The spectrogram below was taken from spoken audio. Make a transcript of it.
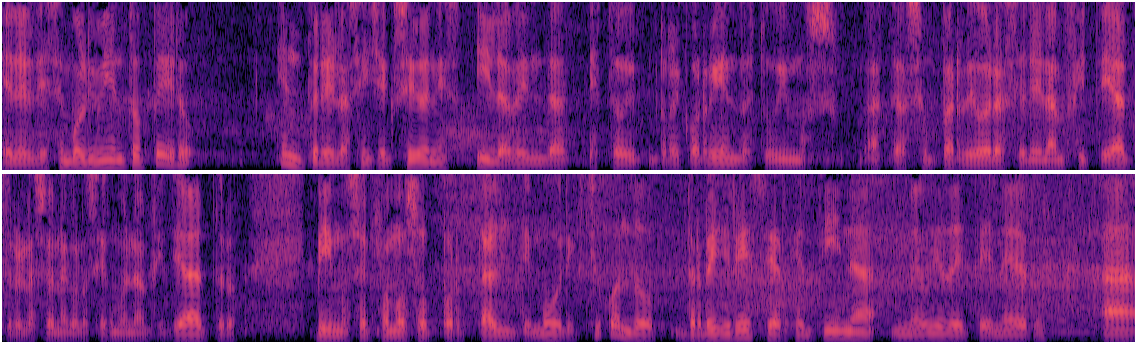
en el desenvolvimiento, pero entre las inyecciones y la venda estoy recorriendo, estuvimos hasta hace un par de horas en el anfiteatro, la zona conocida como el anfiteatro, vimos el famoso portal de Morex. Yo cuando regrese a Argentina me voy a detener a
